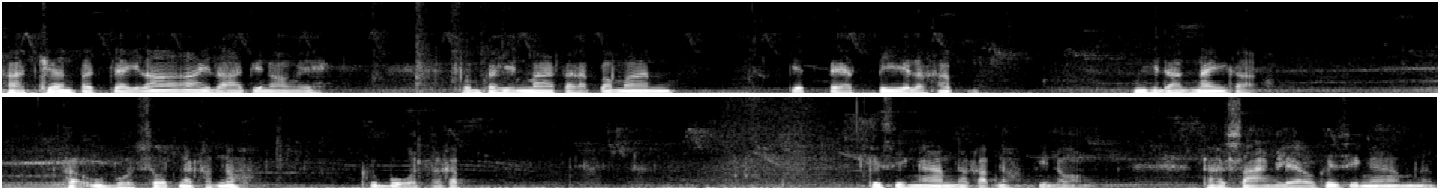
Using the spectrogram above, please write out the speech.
ขาดเคลื่อนปัจจัยหลายลายพี่น้องเลยผมก็เห็นมากกับประมาณเจ็ดแปดปีแล้วครับนี่ด้านในกับพระอุโบสถนะครับเนาะคือโบสถ์นะครับ คือสีงามนะครับเนาะพี่น้องถ้าสั่งแล้วคือสีงามนะ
